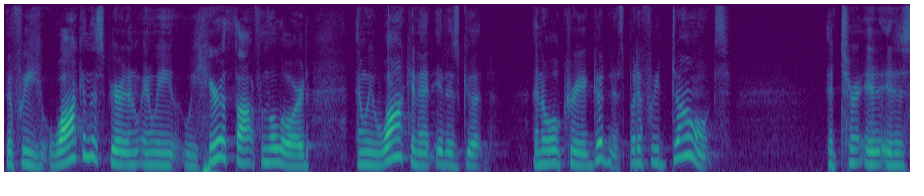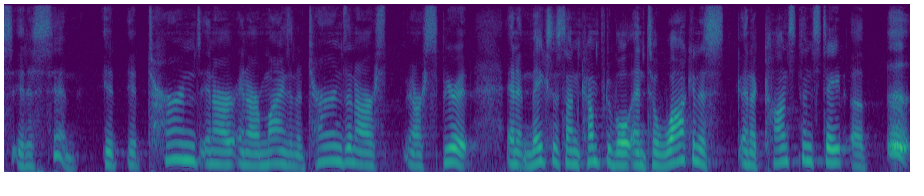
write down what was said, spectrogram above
if we walk in the Spirit and, and we, we hear a thought from the Lord and we walk in it, it is good. And it will create goodness. But if we don't, it, tur- it, it, is, it is sin. It, it turns in our, in our minds and it turns in our, in our spirit and it makes us uncomfortable. And to walk in a, in a constant state of, Ugh,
